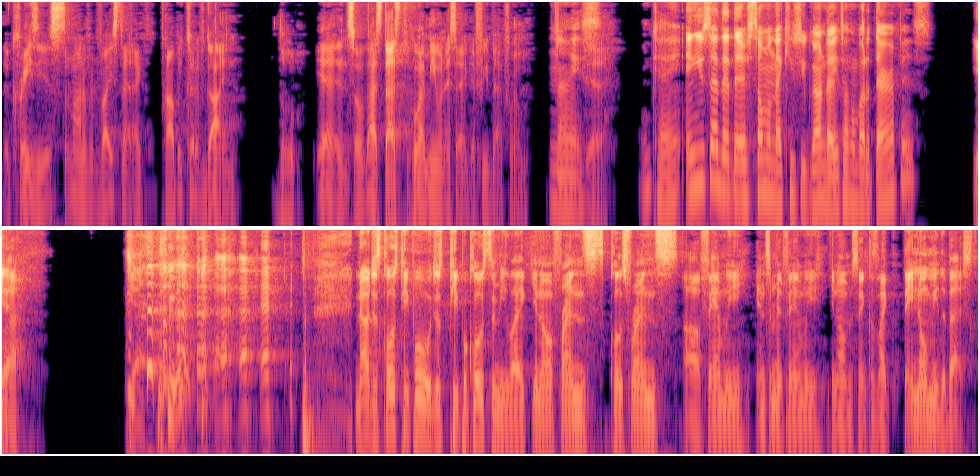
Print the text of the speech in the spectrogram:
the craziest amount of advice that I probably could have gotten. Dope. Yeah. And so that's, that's who I mean when I say I get feedback from. Nice. Yeah. Okay. And you said that there's someone that keeps you grounded. Are you talking about a therapist? Yeah. Yeah. no, just close people, just people close to me, like, you know, friends, close friends, uh, family, intimate family, you know what I'm saying? Cause like they know me the best.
